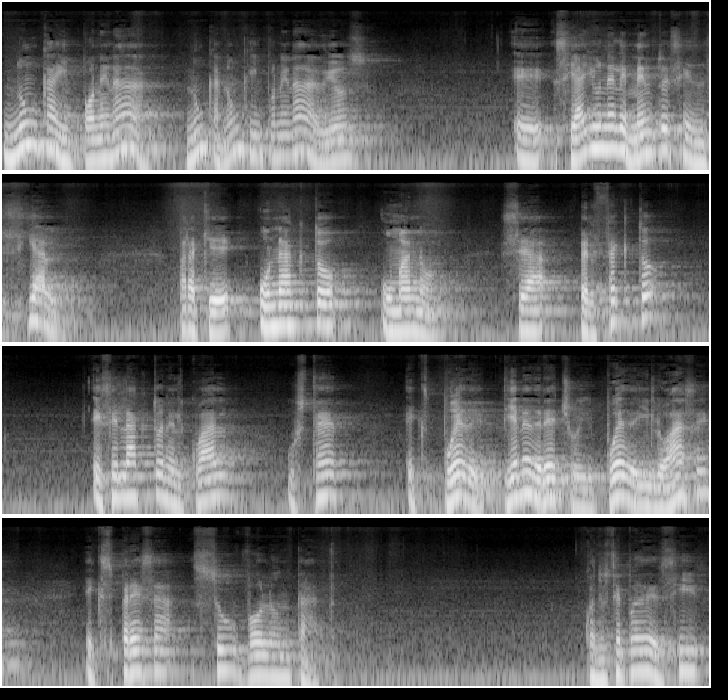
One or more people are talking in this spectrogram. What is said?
nunca impone nada, nunca, nunca impone nada. Dios eh, si hay un elemento esencial para que un acto humano sea perfecto, es el acto en el cual usted puede, tiene derecho y puede y lo hace, expresa su voluntad. Cuando usted puede decir,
